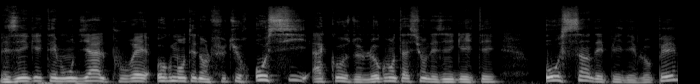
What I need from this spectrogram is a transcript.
les inégalités mondiales pourraient augmenter dans le futur aussi à cause de l'augmentation des inégalités au sein des pays développés,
